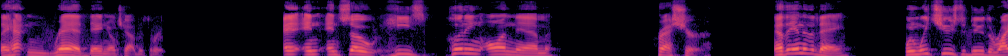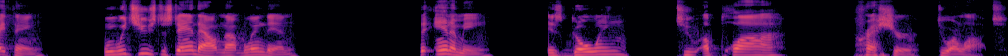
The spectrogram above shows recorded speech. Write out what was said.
They hadn't read Daniel chapter 3. And, and, and so he's putting on them pressure. Now, at the end of the day, when we choose to do the right thing, when we choose to stand out, not blend in, the enemy is going to apply pressure to our lives.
